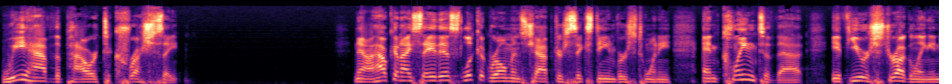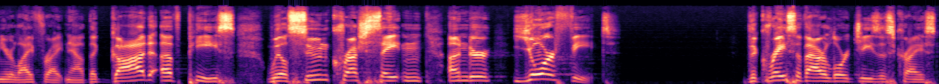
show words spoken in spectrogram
We have the power to crush Satan. Now, how can I say this? Look at Romans chapter 16, verse 20, and cling to that if you are struggling in your life right now. The God of peace will soon crush Satan under your feet. The grace of our Lord Jesus Christ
